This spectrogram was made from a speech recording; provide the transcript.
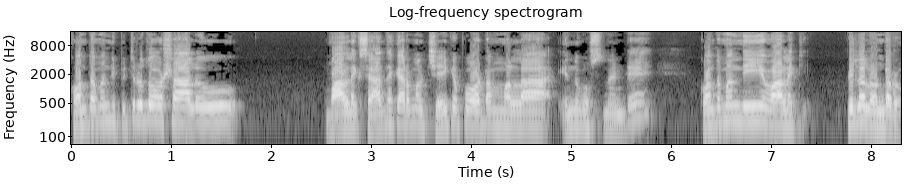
కొంతమంది పితృదోషాలు వాళ్ళకి శ్రాద్ధకర్మలు చేయకపోవటం వల్ల ఎందుకు వస్తుందంటే కొంతమంది వాళ్ళకి పిల్లలు ఉండరు.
